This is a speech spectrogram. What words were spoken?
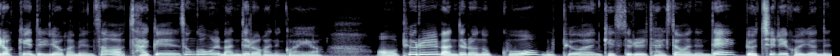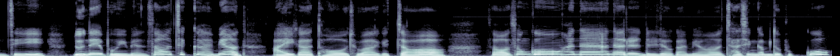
이렇게 늘려가면서 작은 성공을 만들어 가는 거예요. 어, 표를 만들어 놓고 목표한 개수를 달성하는데 며칠이 걸렸는지 눈에 보이면서 체크하면 아이가 더 좋아하겠죠. 그래서 성공 하나하나를 늘려가면 자신감도 붙고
